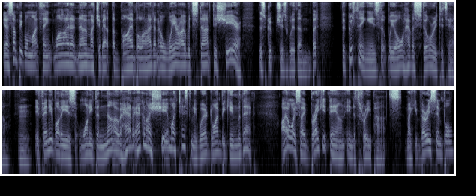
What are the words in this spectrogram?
you know, some people might think, well, I don't know much about the Bible and I don't know where I would start to share the scriptures with them. But the good thing is that we all have a story to tell. If anybody is wanting to know, how, how can I share my testimony? Where do I begin with that? I always say break it down into three parts. Make it very simple.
